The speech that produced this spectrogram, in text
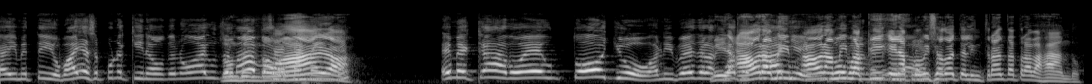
ahí metido. Váyase por una esquina donde no hay un semáforo. No haya. El mercado es un tollo a nivel de la Mira, ahora mismo, ahora mismo aquí en la provincia de Duarte el Intran está trabajando.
